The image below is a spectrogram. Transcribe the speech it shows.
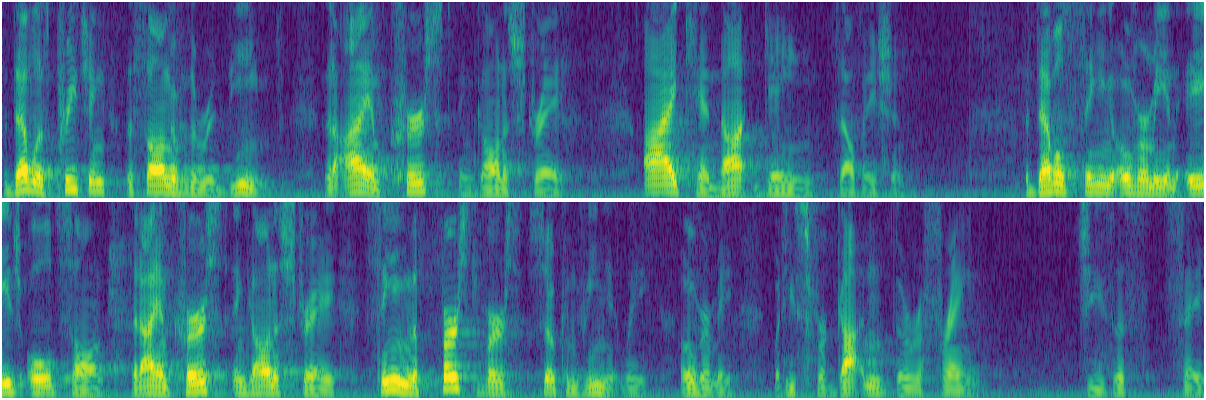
The devil is preaching the song of the redeemed, that I am cursed and gone astray. I cannot gain salvation. The devil's singing over me an age old song that I am cursed and gone astray, singing the first verse so conveniently over me, but he's forgotten the refrain Jesus saves.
